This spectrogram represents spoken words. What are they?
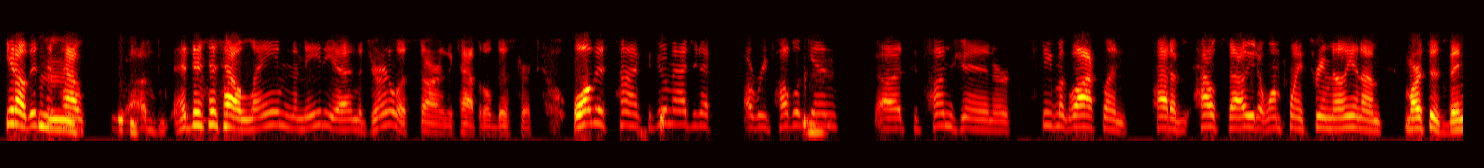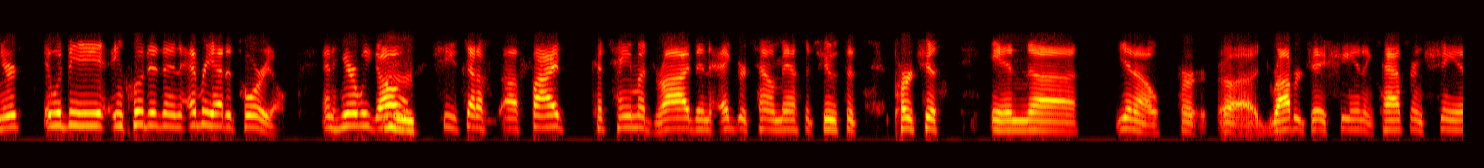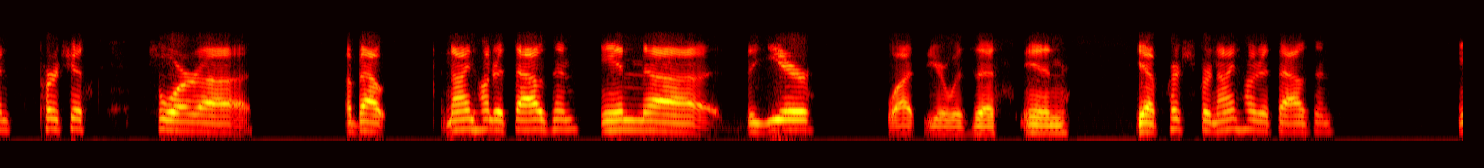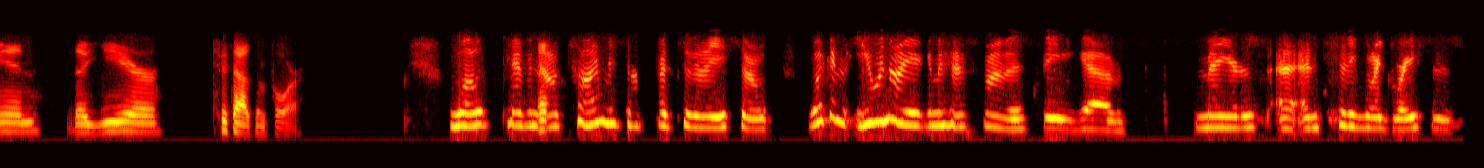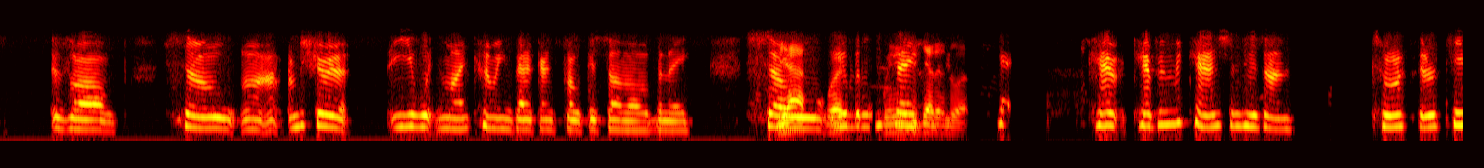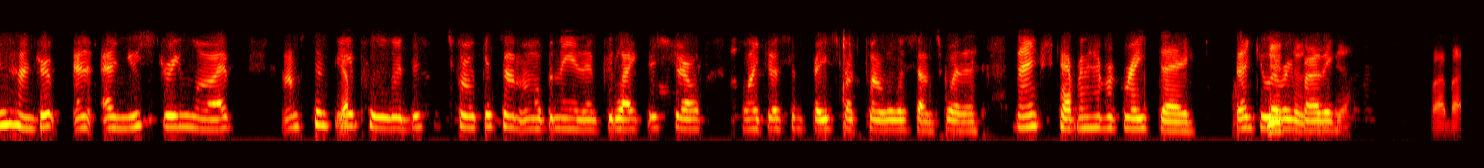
You know, this is Hmm. how uh, this is how lame the media and the journalists are in the Capital District. All this time, could you imagine if a Republican uh, to Tungin or Steve McLaughlin had a house valued at 1.3 million on Martha's Vineyard? It would be included in every editorial. And here we go. Mm. She's got a, a five Katama Drive in Edgartown, Massachusetts, purchased in uh, you know her uh, Robert J. Sheehan and Catherine Sheehan purchased for uh, about nine hundred thousand in uh, the year. What year was this? In yeah, purchased for nine hundred thousand in the year two thousand four. Well, Kevin, our time is up for today, so we're gonna, you and I are going to have fun as the uh, mayors uh, and citywide races evolve. So uh, I'm sure you wouldn't mind coming back and focus on Albany. So yes, we, you've been we need to get into it. Kev- Kevin McCashion, who's on Talk 1300, and, and you stream live. I'm Cynthia Yep. Pooler. This is Focus on Albany, and if you like this show, like us on Facebook, follow us on Twitter. Thanks, Kevin. Have a great day. Thank you, everybody. Bye bye.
